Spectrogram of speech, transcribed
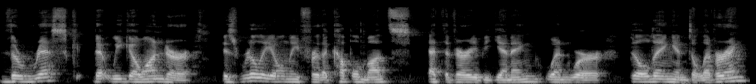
the risk that we go under is really only for the couple months at the very beginning when we're building and delivering.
